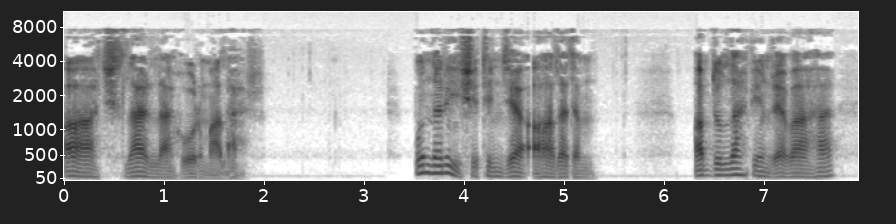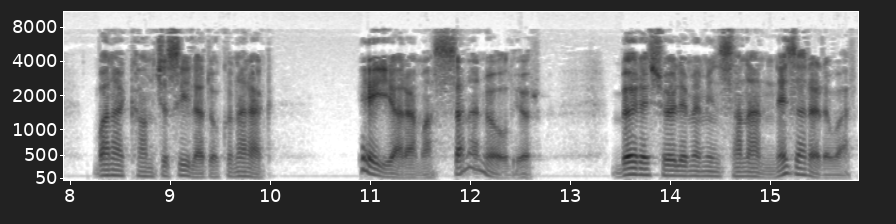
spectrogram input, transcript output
Ağaçlarla hurmalar. Bunları işitince ağladım. Abdullah bin Revaha bana kamçısıyla dokunarak Ey yaramaz sana ne oluyor? Böyle söylememin sana ne zararı var?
